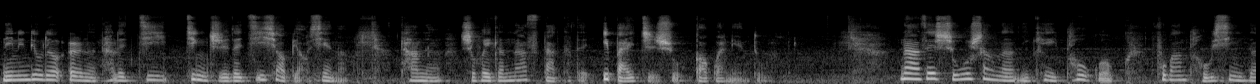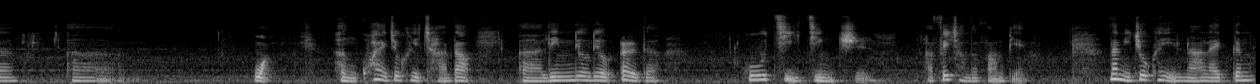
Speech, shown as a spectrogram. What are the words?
零零六六二呢，它的绩净值的绩效表现呢，它呢是会跟纳斯达克的一百指数高关联度。那在实物上呢，你可以透过富邦投信的呃网。很快就可以查到，呃，零六六二的估计净值，啊，非常的方便。那你就可以拿来跟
